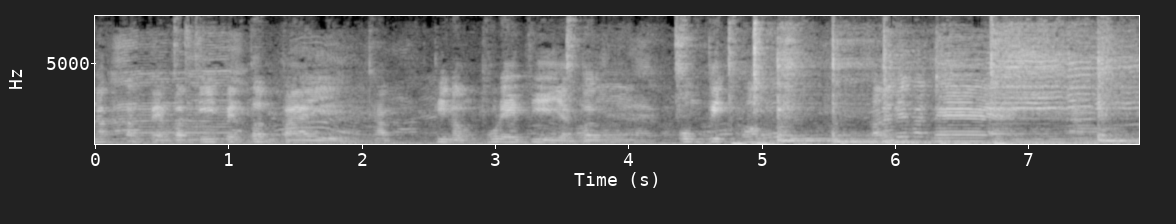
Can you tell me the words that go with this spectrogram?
นับตั้งแต่วันนี้เป็นต้นไปครับ พี่น้องผู้ใดที่อยากเบิ่งกลุ่มปิดของสารพัดบ้านแพร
